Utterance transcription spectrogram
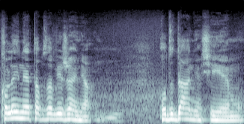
kolejny etap zawierzenia, oddania się Jemu.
